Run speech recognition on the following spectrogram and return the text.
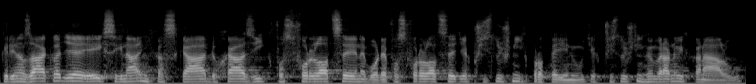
kdy na základě jejich signálních kaskád dochází k fosforilaci nebo defosforilaci těch příslušných proteinů, těch příslušných membránových kanálů.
